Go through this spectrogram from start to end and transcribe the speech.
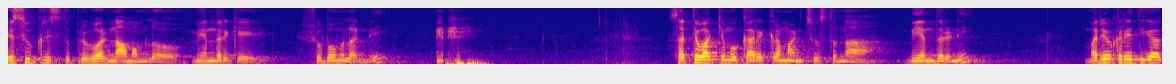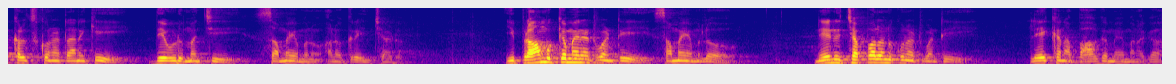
యేసుక్రీస్తు ప్రభువారి నామంలో మీ అందరికీ శుభములండి. సత్యవాక్యము కార్యక్రమాన్ని చూస్తున్న మీ అందరినీ మరి ఒక రీతిగా కలుసుకొనటానికి దేవుడు మంచి సమయమును అనుగ్రహించాడు. ఈ ప్రాముఖ్యమైనటువంటి సమయంలో నేను చెప్పాలనుకున్నటువంటి లేఖన భాగమేమనగా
